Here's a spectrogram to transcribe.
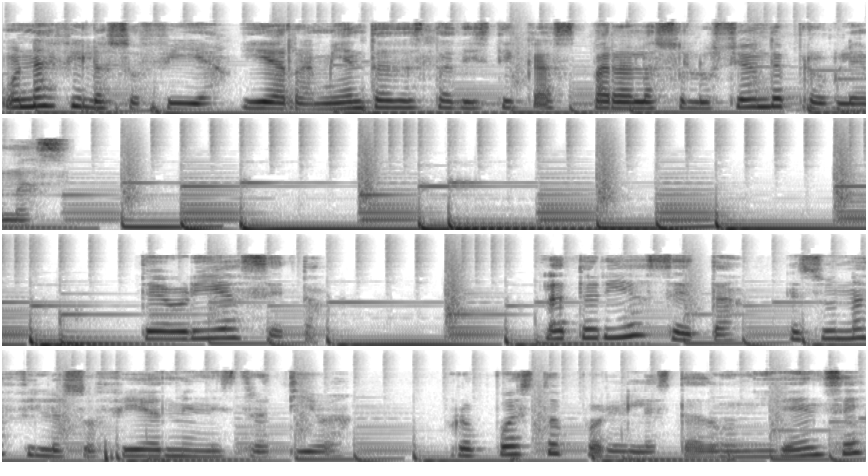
una filosofía y herramientas estadísticas para la solución de problemas. Teoría Z. La teoría Z es una filosofía administrativa propuesto por el estadounidense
